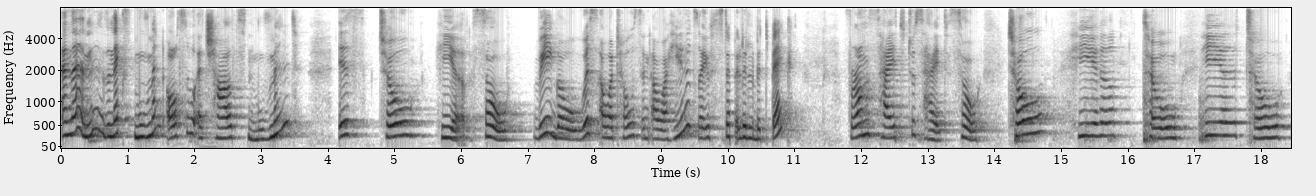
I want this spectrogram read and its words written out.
And then the next movement, also a Charleston movement, is toe heel. So we go with our toes and our heels. I step a little bit back from side to side. So toe, heel, toe, heel, toe,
